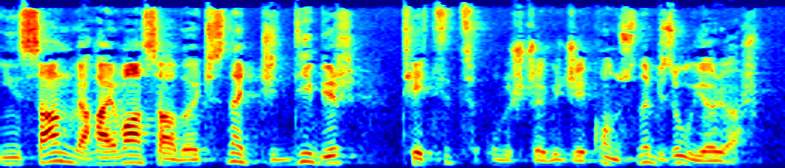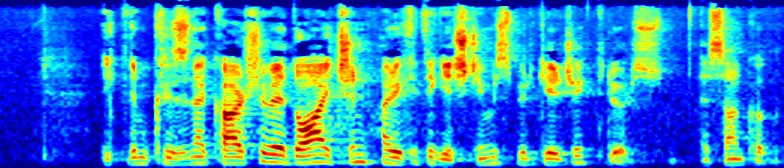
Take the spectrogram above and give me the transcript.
insan ve hayvan sağlığı açısından ciddi bir tehdit oluşturabileceği konusunda bizi uyarıyor. İklim krizine karşı ve doğa için harekete geçtiğimiz bir gelecek diliyoruz. Esen kalın.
